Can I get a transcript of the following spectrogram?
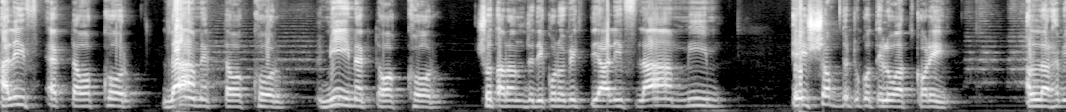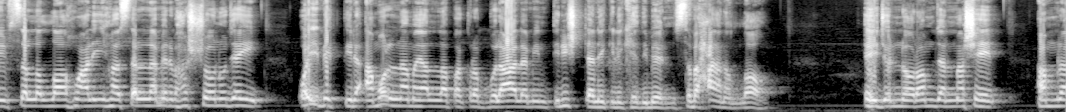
আলিফ একটা অক্ষর, লাম একটা অক্ষর মিম একটা অক্ষর। সুতরাং যদি কোনো ব্যক্তি আলিফ, লাম, মিম এই শব্দটুকু তেলোয়াত করে, আল্লাহর হাবিব সাল্লাহ আলী আসাল্লামের ভাষ্য অনুযায়ী ওই ব্যক্তির আমল নামায় আল্লাহ পাক রব্বুল আলমিন তিরিশটা নেকি লিখে দিবেন সুবাহান আল্লাহ এই জন্য রমজান মাসে আমরা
